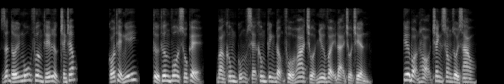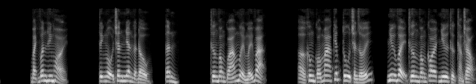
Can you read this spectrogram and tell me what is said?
dẫn tới ngũ phương thế lực tranh chấp. Có thể nghĩ, tử thương vô số kể, bằng không cũng sẽ không kinh động phổ hoa chùa như vậy đại chùa triền. kia bọn họ tranh xong rồi sao? Bạch Vân Hinh hỏi. Tịnh ngộ chân nhân gật đầu, ân. Thương vong quá mười mấy vạn. Ở không có ma kiếp tu trần giới, như vậy thương vong coi như thực thảm trọng.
